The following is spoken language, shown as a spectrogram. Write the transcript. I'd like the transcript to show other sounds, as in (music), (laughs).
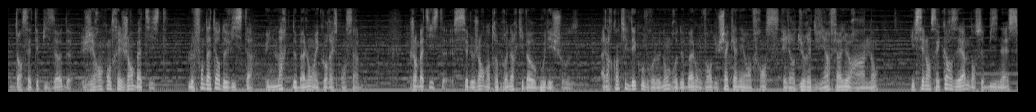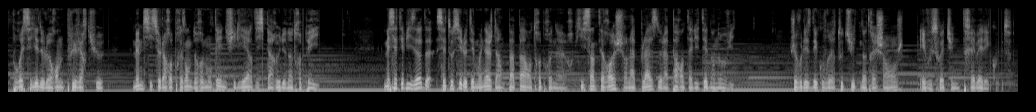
Dans cet épisode, j'ai rencontré Jean-Baptiste, le fondateur de Vista, une marque de ballons éco-responsable. Jean-Baptiste, c'est le genre d'entrepreneur qui va au bout des choses. Alors quand il découvre le nombre de ballons vendus chaque année en France et leur durée de vie inférieure à un an, il s'est lancé corps et âme dans ce business pour essayer de le rendre plus vertueux, même si cela représente de remonter une filière disparue de notre pays. Mais cet épisode, c'est aussi le témoignage d'un papa entrepreneur qui s'interroge sur la place de la parentalité dans nos vies. Je vous laisse découvrir tout de suite notre échange et vous souhaite une très belle écoute.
